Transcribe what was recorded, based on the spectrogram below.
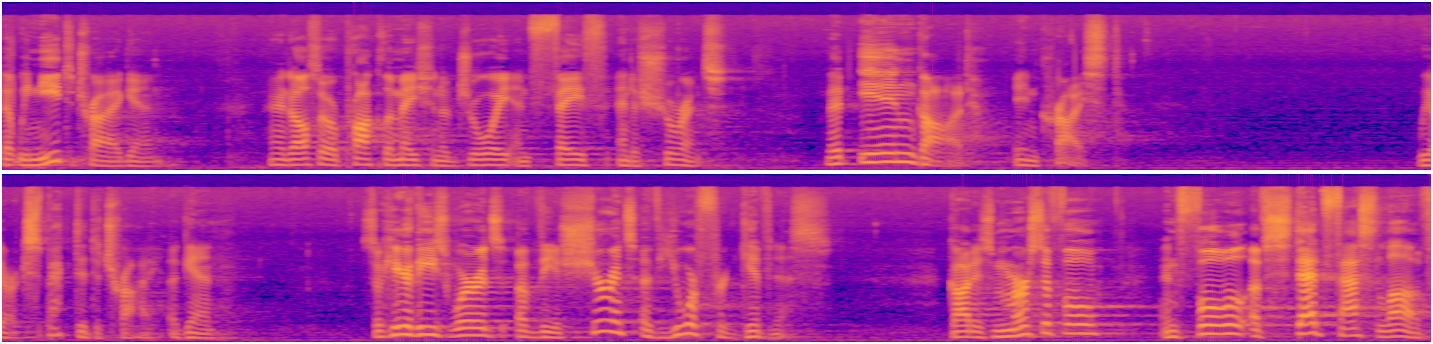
that we need to try again, and also a proclamation of joy and faith and assurance that in God, in Christ, we are expected to try again. So, hear these words of the assurance of your forgiveness. God is merciful and full of steadfast love.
